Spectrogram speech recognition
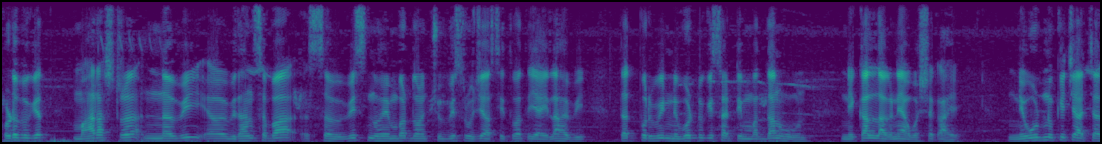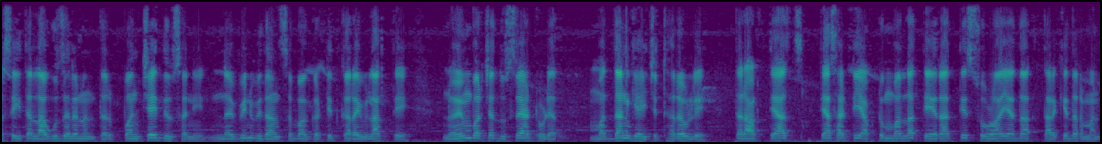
पुढे बघूयात. महाराष्ट्र नवी विधानसभा सव्वीस नोव्हेंबर दोन हजार चोवीस रोजी अस्तित्वात यायला हवी. तत्पूर्वी निवडणुकीसाठी मतदान होऊन निकाल लागणे आवश्यक आहे. निवडणुकीची आचारसंहिता लागू झाल्यानंतर पंचायत दिवसांनी नवीन विधानसभा गठीत करावी लागते. नोव्हेंबरच्या दुसऱ्या आठवड्यात मतदान घ्यायचे ठरवले तर त्याच त्यासाठी ऑक्टोंबरला तेरा ते सोळा या दा तारखेदरम्यान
